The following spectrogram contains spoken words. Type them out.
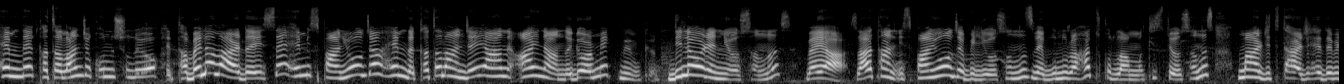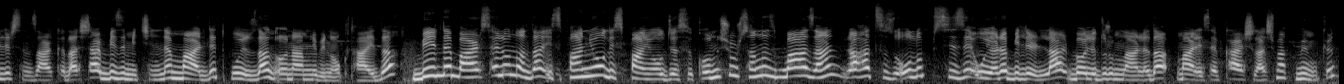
hem de Katalanca konuşuluyor. E, tabelalarda ise hem İspanyolca hem de Katalanca yani aynı anda görmek mümkün. Dil öğreniyorsanız veya zaten İspanyolca biliyorsanız ve bunu rahat kullanmak istiyorsanız Madrid'i tercih edebilirsiniz arkadaşlar. Bizim için de Madrid bu yüzden önemli bir noktaydı. Bir de Barcelona'da İspanyol İspanyolcası konuşursanız bazen rahatsız olup sizi uyarabilirler. Böyle durumlarla da maalesef karşılaşmak mümkün.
